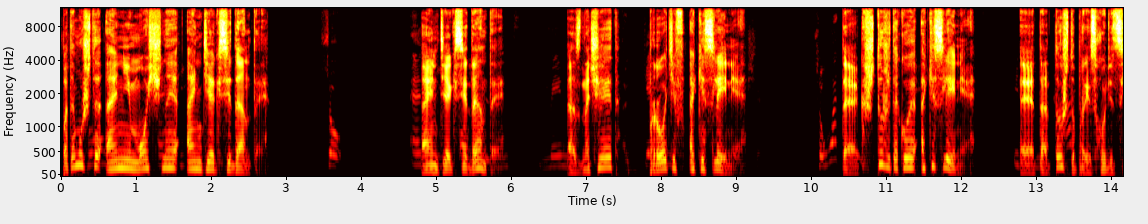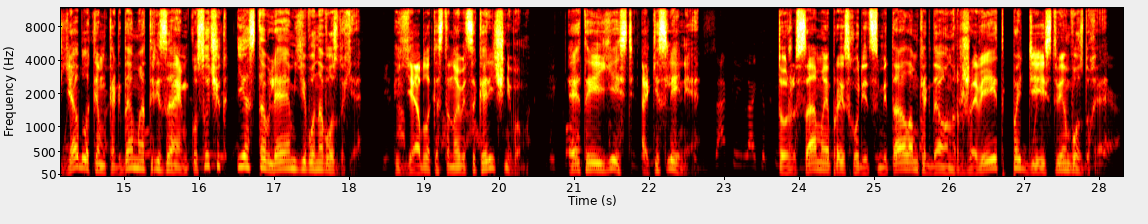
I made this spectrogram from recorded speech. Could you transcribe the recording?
потому что они мощные антиоксиданты. Антиоксиданты означает против окисления. Так, что же такое окисление? Это то, что происходит с яблоком, когда мы отрезаем кусочек и оставляем его на воздухе. Яблоко становится коричневым. Это и есть окисление. То же самое происходит с металлом, когда он ржавеет под действием воздуха.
